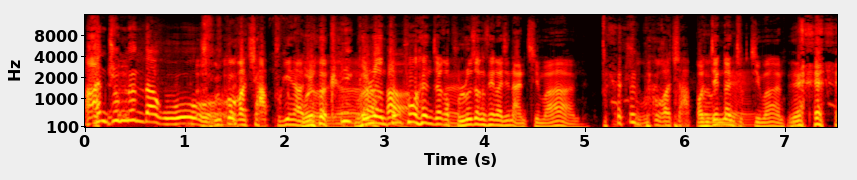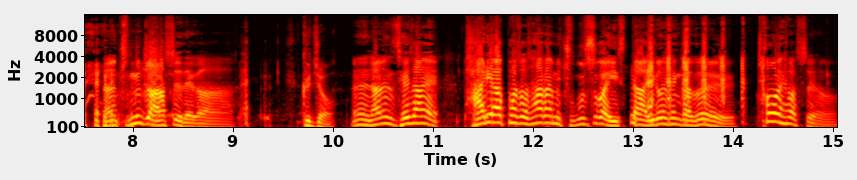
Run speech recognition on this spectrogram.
안 죽는다고. 죽을 것 같이 아프긴 하죠. 물론, 그냥. 물론 통풍 환자가 네. 불로장생하진 않지만 죽을 것 같이 아파. 언젠간 죽지만 나는 죽는 줄 알았어요, 내가. 그죠? 네, 나는 세상에 발이 아파서 사람이 죽을 수가 있다 이런 생각을 처음 해봤어요.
